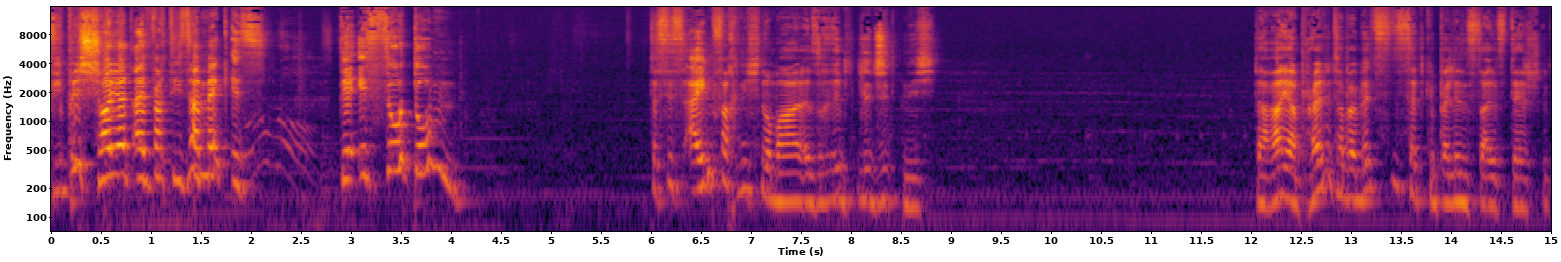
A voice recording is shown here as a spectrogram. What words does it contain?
Wie bescheuert einfach dieser Mac ist. Der ist so dumm. Das ist einfach nicht normal. Also legit nicht. Da war ja Predator beim letzten Set gebalanced als der Shit.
